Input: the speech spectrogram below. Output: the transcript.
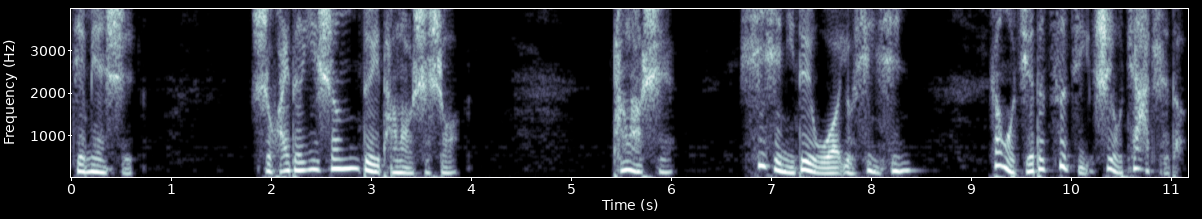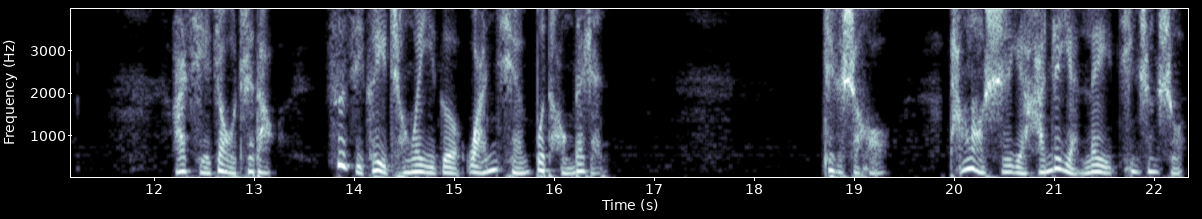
见面时，史怀德医生对唐老师说：“唐老师。”谢谢你对我有信心，让我觉得自己是有价值的，而且叫我知道自己可以成为一个完全不同的人。这个时候，唐老师也含着眼泪轻声说：“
